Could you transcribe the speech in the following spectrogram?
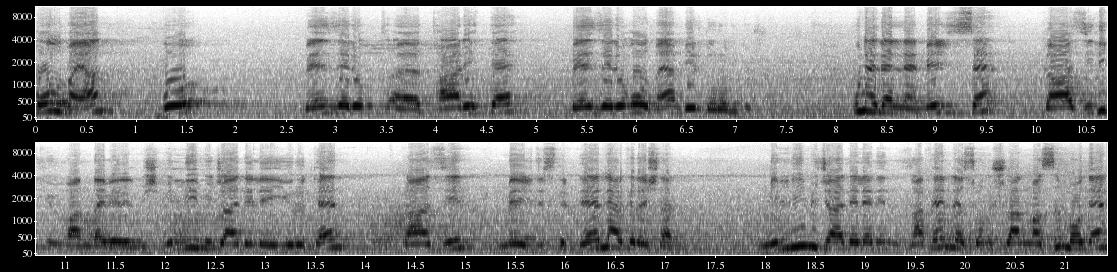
olmayan bu benzeri e, tarihte benzeri olmayan bir durumdur. Bu nedenle meclise gazilik ünvanında verilmiş milli mücadeleyi yürüten gazi meclistir. Değerli arkadaşlar, milli mücadelenin zaferle sonuçlanması modern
